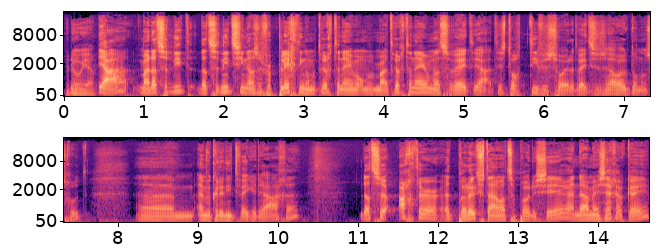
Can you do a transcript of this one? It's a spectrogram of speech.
bedoel je? Ja, maar dat ze, het niet, dat ze het niet zien als een verplichting om het terug te nemen, om het maar terug te nemen. Omdat ze weten, ja, het is toch tyfuszooi, dat weten ze zelf ook donders goed. Ehm, en we kunnen het niet twee keer dragen. Dat ze achter het product staan wat ze produceren en daarmee zeggen, oké,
